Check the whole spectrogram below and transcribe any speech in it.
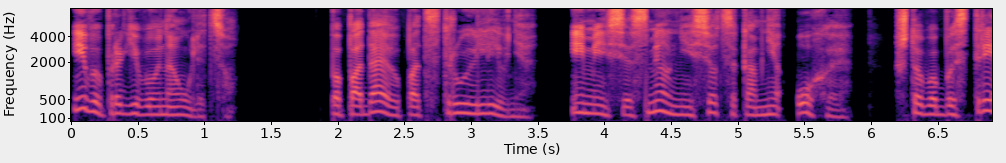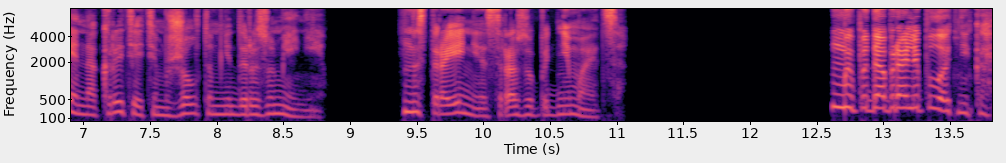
и выпрыгиваю на улицу. Попадаю под струи ливня, и миссис Мил несется ко мне охая, чтобы быстрее накрыть этим желтым недоразумением. Настроение сразу поднимается. «Мы подобрали плотника»,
